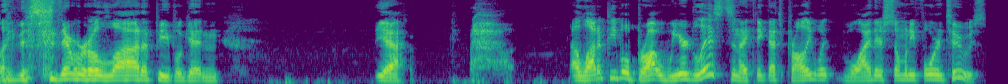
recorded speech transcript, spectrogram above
Like this there were a lot of people getting yeah. A lot of people brought weird lists and i think that's probably what why there's so many four and twos.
